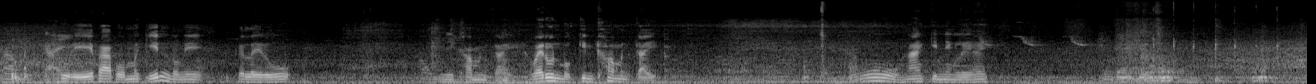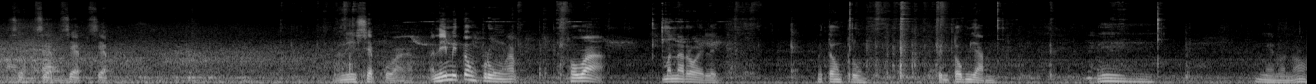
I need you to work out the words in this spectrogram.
ข้าวมันไก่ผู้เอ๋พาผมมากินตรงนี้ก็เลยรู้ นี่ข้าวมันไก่วัยรุ่นบอกกินข้าวมันไก่โอ้น่ากินยังเลยเฮ้ยแซ่บแซ่บแซ่บแซ่บ อันนี้แซ่บกว่าครับ อันนี้ไม่ต้องปรุงครับ เพราะว่ามันอร่อยเลย ไม่ต้องปรุง เป็นต้มยำนี่เมนูเนาะ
